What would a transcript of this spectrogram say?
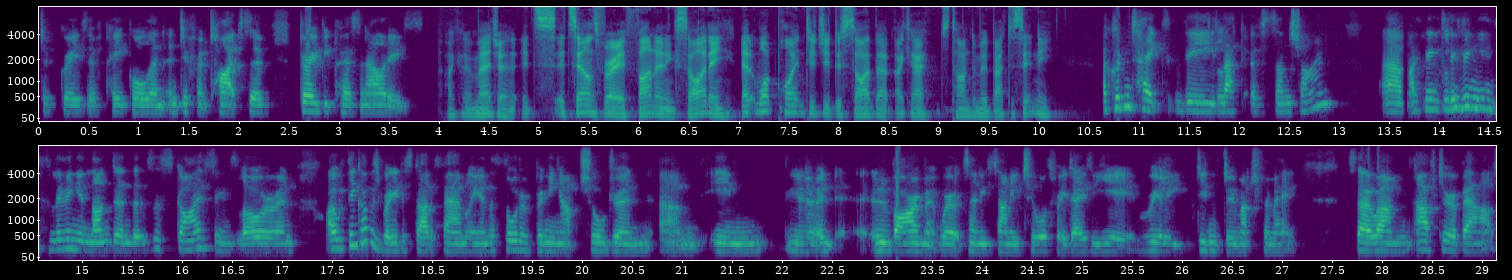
degrees of people and, and different types of very big personalities. I can imagine. It's it sounds very fun and exciting. At what point did you decide that okay, it's time to move back to Sydney? I couldn't take the lack of sunshine. Um, I think living in living in London, the, the, sky seems lower, and I would think I was ready to start a family. And the thought of bringing up children um, in you know an, an, environment where it's only sunny two or three days a year really didn't do much for me. So um, after about,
